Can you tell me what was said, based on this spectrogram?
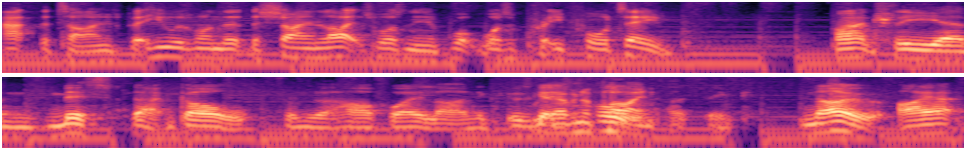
at the times, but he was one of the, the shining lights, wasn't he? Of what was a pretty poor team. I actually um, missed that goal from the halfway line. It was Were you against having a Hull, pint? I think. No, I.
